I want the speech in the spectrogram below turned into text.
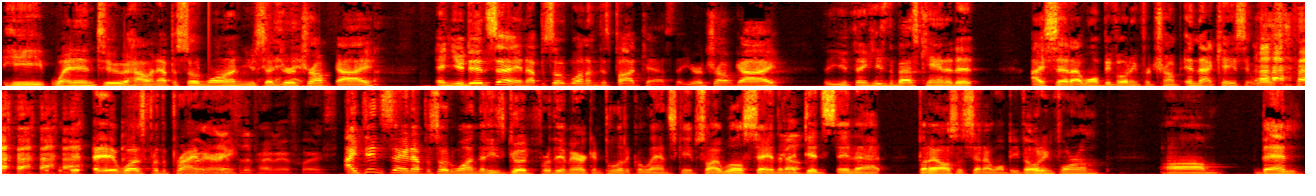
he went into how in episode one you said you're a Trump guy, and you did say in episode one of this podcast that you're a Trump guy, that you think he's the best candidate. I said I won't be voting for Trump. In that case, it was it, it was for the primary. Yeah, for the primary, of course. I did say in episode one that he's good for the American political landscape, so I will say that I did say that. But I also said I won't be voting for him. Um, ben,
